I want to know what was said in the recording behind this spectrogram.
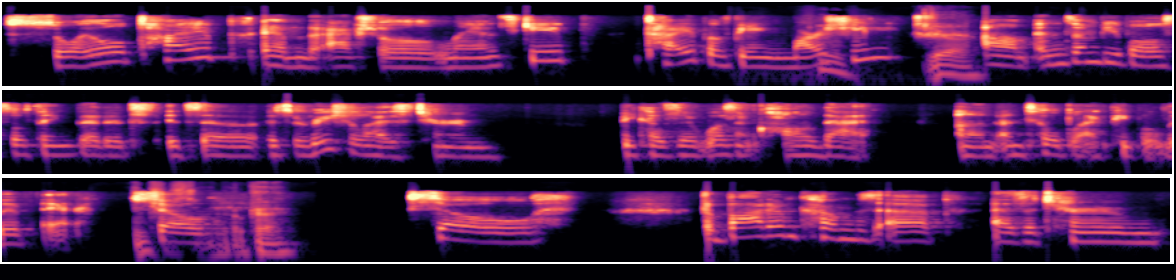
soil type and the actual landscape type of being marshy. Hmm. Yeah. Um, and some people also think that it's it's a it's a racialized term because it wasn't called that um, until Black people lived there. So okay. So the bottom comes up as a term,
